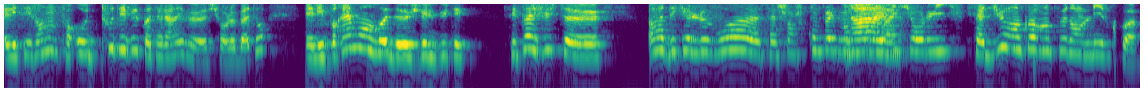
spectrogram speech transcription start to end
elle essaye vraiment, enfin, au tout début, quand elle arrive sur le bateau, elle est vraiment en mode euh, je vais le buter. C'est pas juste, euh, ah, dès qu'elle le voit, ça change complètement son Ah, avis ouais. sur lui. Ça dure encore un peu dans le livre, quoi.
